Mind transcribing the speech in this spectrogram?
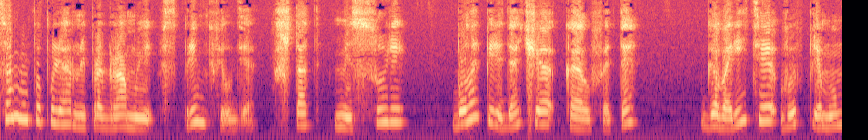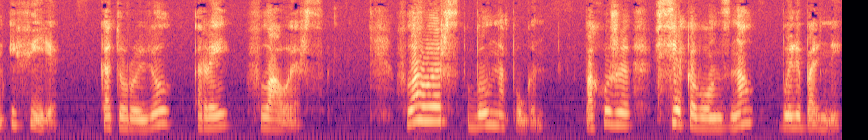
Самой популярной программой в Спрингфилде, штат Миссури, была передача КЛФТ «Говорите вы в прямом эфире», которую вел Рэй Флауэрс. Флауэрс был напуган. Похоже, все, кого он знал, были больны.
